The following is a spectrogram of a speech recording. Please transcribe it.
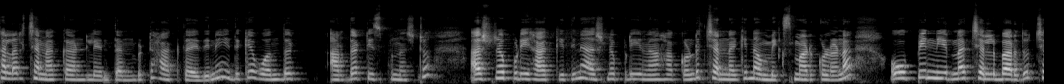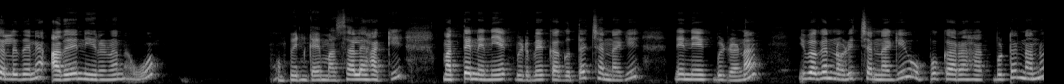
ಕಲರ್ ಚೆನ್ನಾಗಿ ಕಾಣಲಿ ಅಂತ ಅಂದ್ಬಿಟ್ಟು ಹಾಕ್ತಾಯಿದ್ದೀನಿ ಇದಕ್ಕೆ ಒಂದು ಅರ್ಧ ಟೀ ಸ್ಪೂನಷ್ಟು ಅರಿಶಿನ ಪುಡಿ ಹಾಕಿದ್ದೀನಿ. ಅರಿಶಿನ ಪುಡಿನ ಹಾಕ್ಕೊಂಡು ಚೆನ್ನಾಗಿ ನಾವು ಮಿಕ್ಸ್ ಮಾಡ್ಕೊಳ್ಳೋಣ. ಉಪ್ಪಿನ ನೀರನ್ನ ಚೆಲ್ಲಬಾರ್ದು. ಚೆಲ್ಲದೇ ಅದೇ ನೀರನ್ನು ನಾವು ಉಪ್ಪಿನಕಾಯಿ ಮಸಾಲೆ ಹಾಕಿ ಮತ್ತೆ ನೆನೆಯಕ್ಕೆ ಬಿಡಬೇಕಾಗುತ್ತೆ. ಚೆನ್ನಾಗಿ ನೆನೆಯಕ್ಕೆ ಬಿಡೋಣ. ಇವಾಗ ನೋಡಿ ಚೆನ್ನಾಗಿ ಉಪ್ಪು, ಖಾರ ಹಾಕ್ಬಿಟ್ಟು ನಾನು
